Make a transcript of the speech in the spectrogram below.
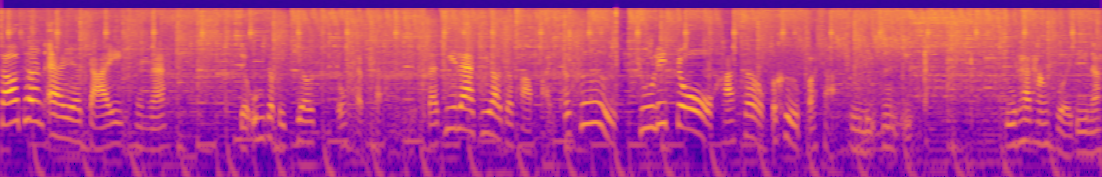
Southern Area Guide เห็นไหมเดี๋ยวอุ้มจะไปเที่ยวตรงแถบๆแต่ที่แรกที่เราจะพาไปก็คือชูริโจคาสเซิลก็คือปราสาทชูรินั่นเองดูท่าทางสวยดีนะ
